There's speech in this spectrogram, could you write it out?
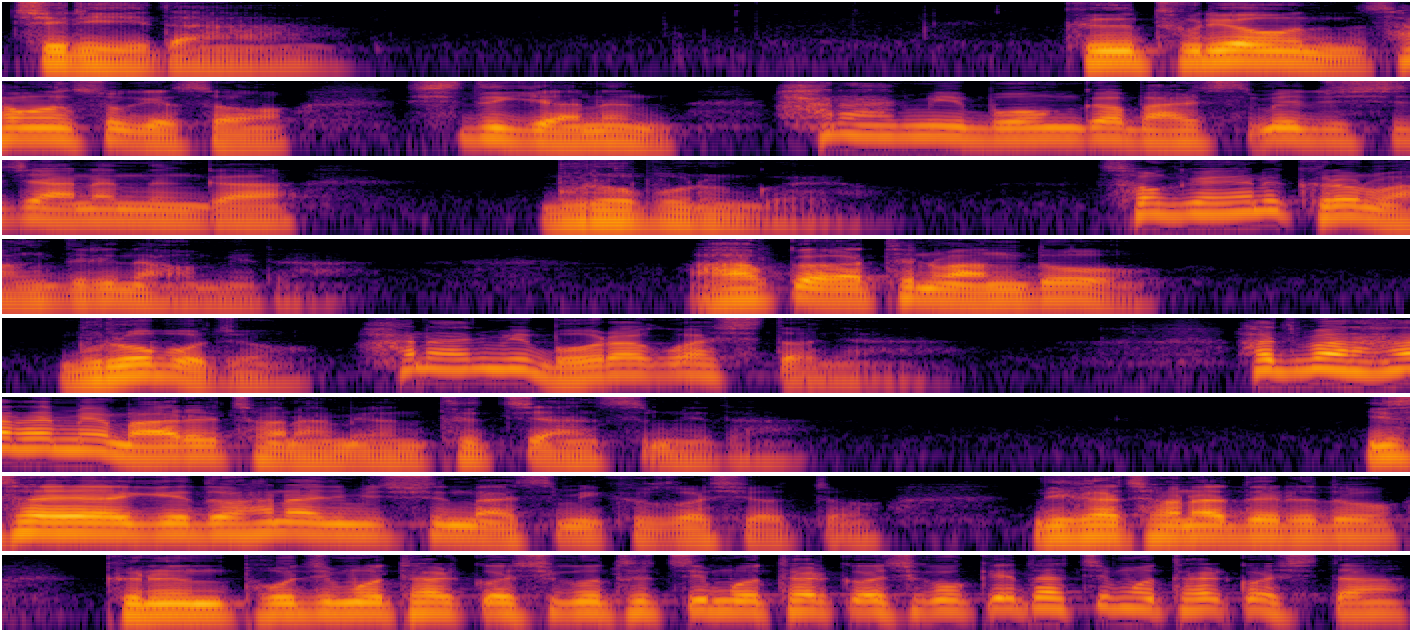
지리이다 그 두려운 상황 속에서 시드기야는 하나님이 무언가 말씀해 주시지 않았는가 물어보는 거예요. 성경에는 그런 왕들이 나옵니다. 아합과 같은 왕도 물어보죠. 하나님이 뭐라고 하시더냐. 하지만 하나님의 말을 전하면 듣지 않습니다. 이사야에게도 하나님이 주신 말씀이 그것이었죠. 네가 전하더라도 그는 보지 못할 것이고 듣지 못할 것이고 깨닫지 못할 것이다.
